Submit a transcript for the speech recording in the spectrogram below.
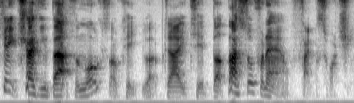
Keep checking back for more because I'll keep you updated. But that's all for now. Thanks for watching.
